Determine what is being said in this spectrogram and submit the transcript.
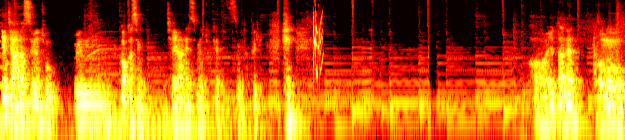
깨지 않았으면 좋은 것 같습니다. 제일 안 했으면 좋겠습니다. 그게. 어, 일단은 너무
